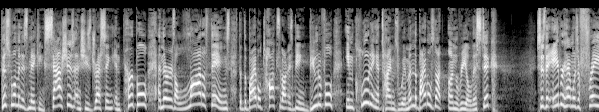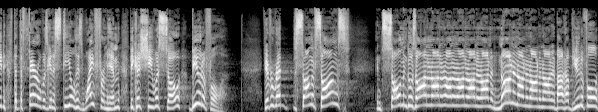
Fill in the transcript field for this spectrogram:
this woman is making sashes and she's dressing in purple, and there is a lot of things that the Bible talks about as being beautiful, including at times women. The Bible's not unrealistic. It says that Abraham was afraid that the Pharaoh was going to steal his wife from him because she was so beautiful. Have you ever read the Song of Songs? And Solomon goes on and on and on and on and on and on and on and on and on and on about how beautiful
